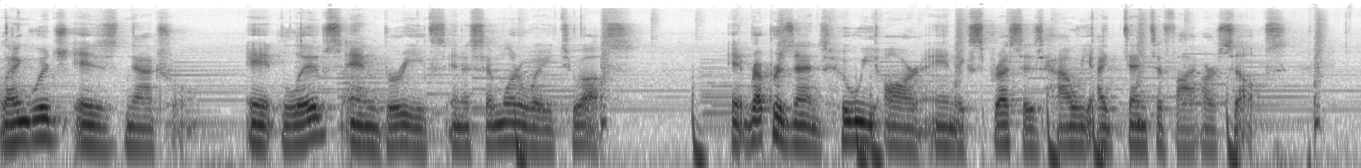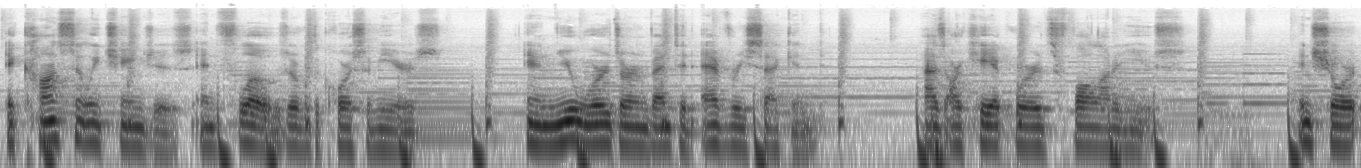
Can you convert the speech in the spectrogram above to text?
Language is natural, it lives and breathes in a similar way to us. It represents who we are and expresses how we identify ourselves. It constantly changes and flows over the course of years, and new words are invented every second as archaic words fall out of use. In short,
